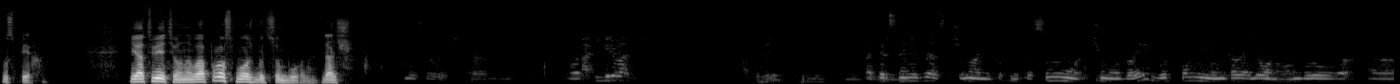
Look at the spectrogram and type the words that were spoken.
успеха. Я ответил на вопрос, может быть, сумбурно. Дальше. Вот, Игорь Иванович, о персонализации чиновников и ко всему, чему вы говорили, вы вспомнили Николая Леонова. Он был э,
